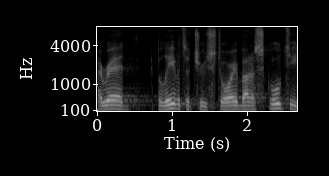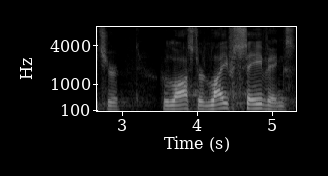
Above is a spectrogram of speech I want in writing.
I read, I believe it's a true story, about a school teacher who lost her life savings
